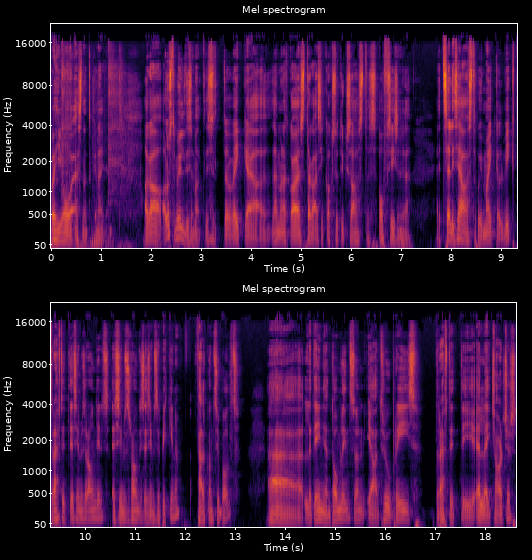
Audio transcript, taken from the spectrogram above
põhjooajast natukene, on ju aga alustame üldisemalt, lihtsalt väike, lähme natuke ajas tagasi, kaks tuhat üks aastas off-season'ile. et see oli see aasta, kui Michael Vick draft iti esimeses raundis, esimeses raundis esimese pikina Falconsi poolt äh,. Ledanian Tomlinson ja Drew Brees draft iti LA Chargers,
